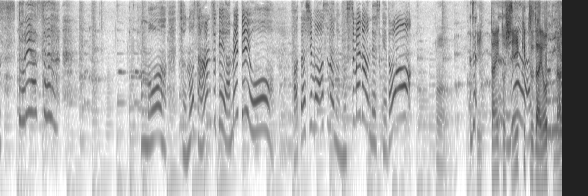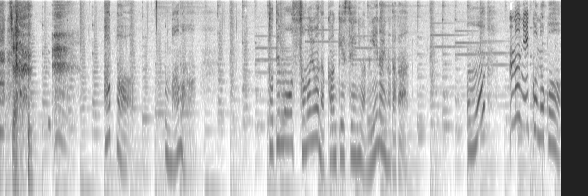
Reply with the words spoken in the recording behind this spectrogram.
ストレアさんもうそのさん付けやめてよ。私もアスナの娘なんですけど。うん。一体年いくつだよってなっちゃうてもそのような関係性には見えないのだが。ん何この子？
